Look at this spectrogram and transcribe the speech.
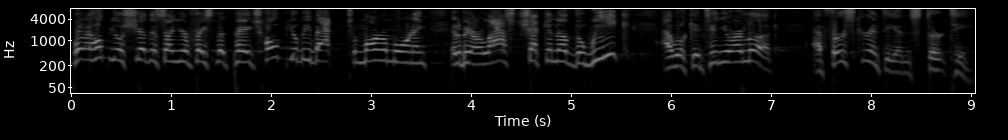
Well, I hope you'll share this on your Facebook page. Hope you'll be back tomorrow morning. It'll be our last check in of the week, and we'll continue our look at 1 Corinthians 13.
